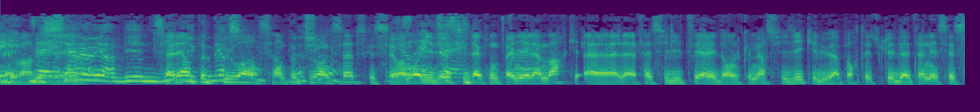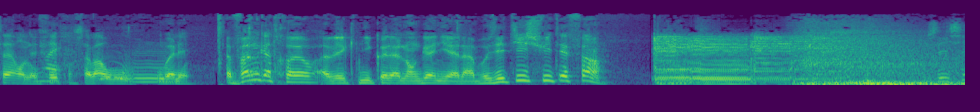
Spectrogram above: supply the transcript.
et des- c'est le Airbnb Ça allait un des peu plus loin, c'est un peu plus loin que ça, parce que c'est vraiment vrai, l'idée aussi d'accompagner la marque à la facilité à aller dans le commerce physique et lui apporter toutes les datas nécessaires en effet Ouais. pour savoir où, où aller. 24 heures avec Nicolas Langagne et Alain Bosetti, suite F1. C'est ici?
